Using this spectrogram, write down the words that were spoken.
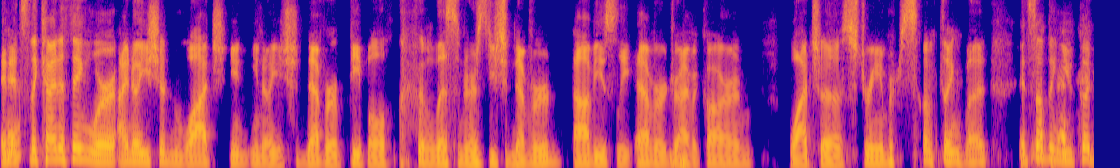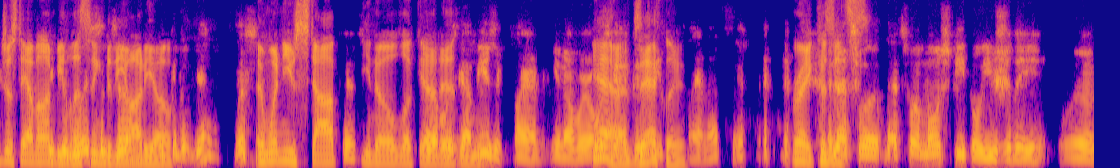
And Yeah. it's the kind of thing where I know you shouldn't watch, you, you know, you should never, people, listeners, you should never, obviously, ever drive a car and watch a stream or something, but it's something you could just have on, You be listening listen to the them. audio. Could- yeah, listen. And when you stop, you know, look at always it. got music playing. You know, we're always Yeah, got a good music exactly. That's. Right. Because that's what that's what most people usually uh,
